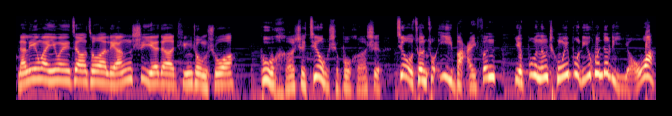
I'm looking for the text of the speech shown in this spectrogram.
那另外一位叫做梁师爷的听众说：“不合适就是不合适，就算做一百分，也不能成为不离婚的理由啊。”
